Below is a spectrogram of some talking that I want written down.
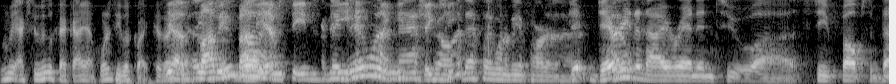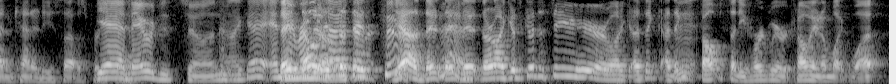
Let me actually let me look that guy up. What does he look like? Because Yeah, They Bobby Bobby want- Epstein's If the they do want like, it in he's the big Nashville, I definitely want to be a part of that. D- Darian I and I ran into uh, Steve Phelps and Ben Kennedy, so that was pretty. Yeah, cool. they were just chilling. Like, hey, and they, they, recognized us too. Yeah, they, Yeah. They, they, they're like, it's good to see you here. Like, I think I think Phelps said he heard we were coming. I'm like, what?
